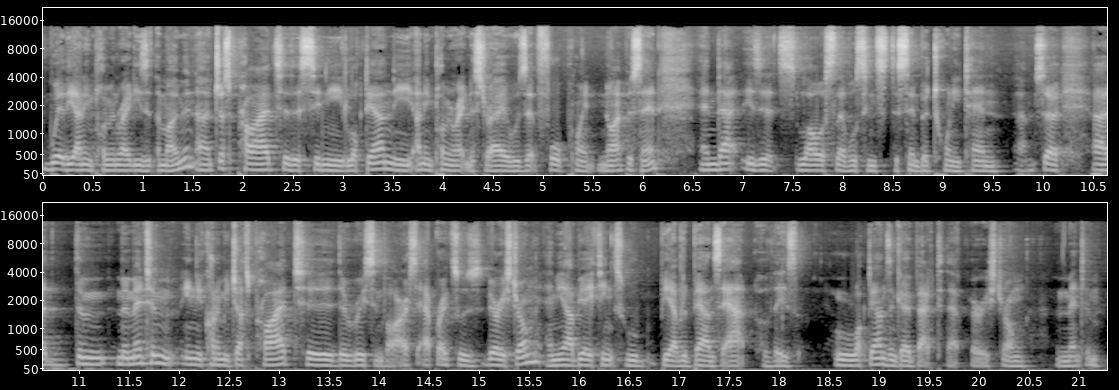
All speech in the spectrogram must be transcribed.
where the unemployment rate is at the moment. Uh, just prior to the Sydney lockdown, the unemployment rate in Australia was at 4.9%, and that is its lowest level since December 2010. Um, so uh, the momentum in the economy just prior to the recent virus outbreaks was very strong, and the RBA thinks we'll be able to bounce out of these lockdowns and go back to that very strong momentum.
